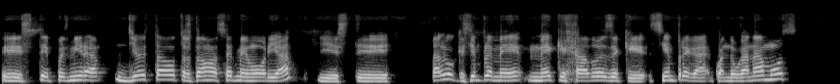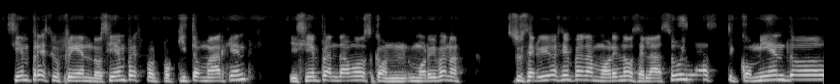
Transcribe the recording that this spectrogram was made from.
Este, pues mira, yo he estado tratando de hacer memoria y este, algo que siempre me, he quejado es de que siempre cuando ganamos siempre sufriendo, siempre es por poquito margen y siempre andamos con morir. Bueno, su servidor siempre anda moriéndose las uñas, comiendo,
